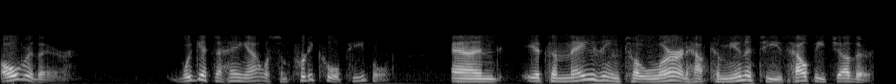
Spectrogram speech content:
over there, we get to hang out with some pretty cool people, and it's amazing to learn how communities help each other.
